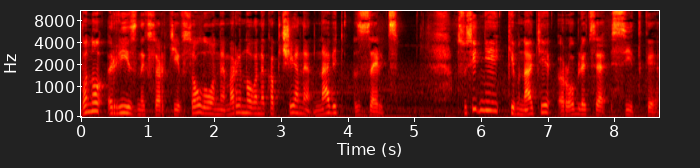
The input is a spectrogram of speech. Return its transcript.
Воно різних сортів: солоне, мариноване, копчене, навіть зельць. В сусідній кімнаті робляться сітки,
